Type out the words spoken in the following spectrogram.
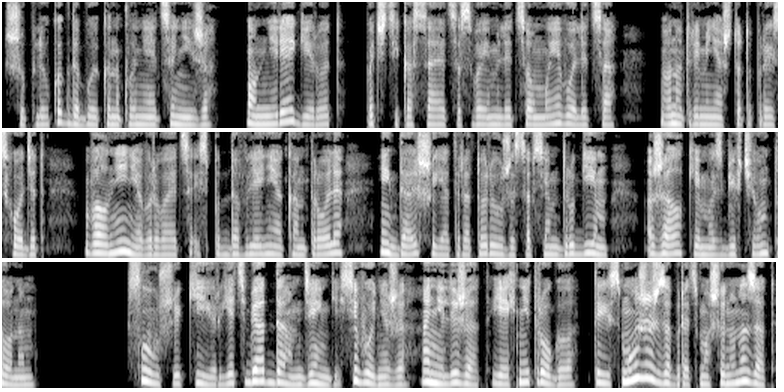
Шеплю, когда Бойко наклоняется ниже. Он не реагирует, почти касается своим лицом моего лица. Внутри меня что-то происходит. Волнение вырывается из-под давления контроля — и дальше я тараторю уже совсем другим, жалким и сбивчивым тоном. «Слушай, Кир, я тебе отдам деньги. Сегодня же. Они лежат. Я их не трогала. Ты сможешь забрать машину назад?»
